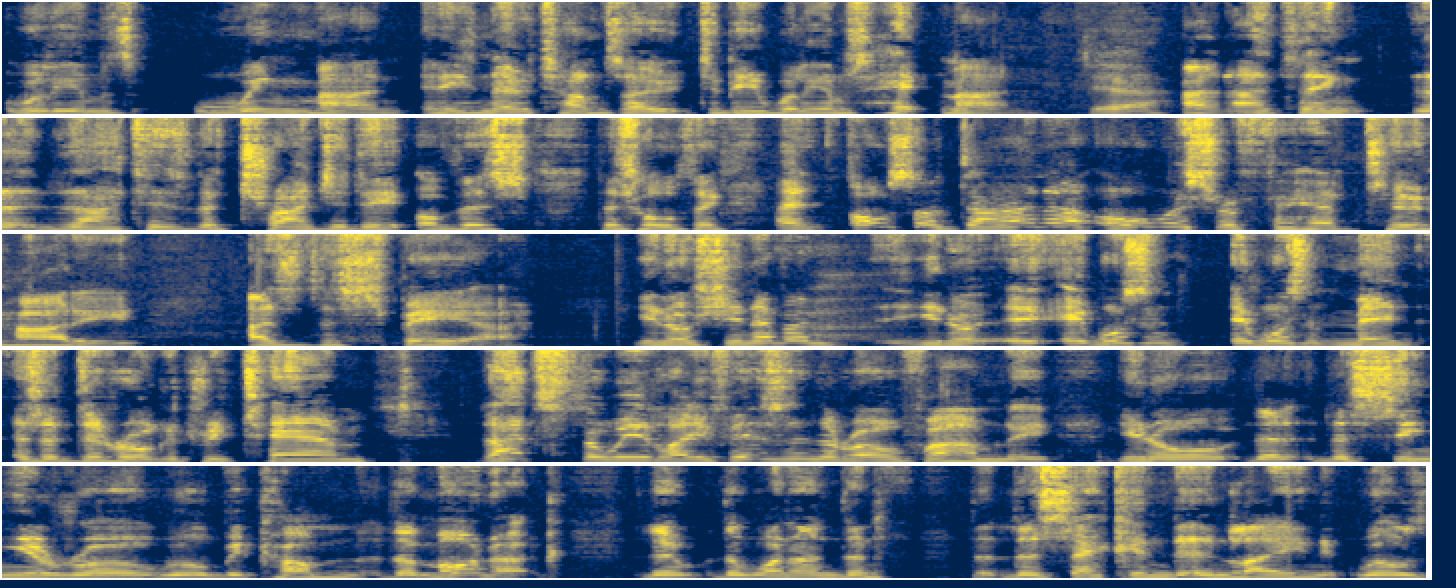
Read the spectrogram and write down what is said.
William's wingman, and he now turns out to be William's hitman. Yeah. And I think that that is the tragedy of this this whole thing. And also, Diana always referred to Harry as despair. You know, she never. You know, it, it wasn't it wasn't meant as a derogatory term. That's the way life is in the royal family. You know, the the senior royal will become the monarch. The the one under the, the second in line will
